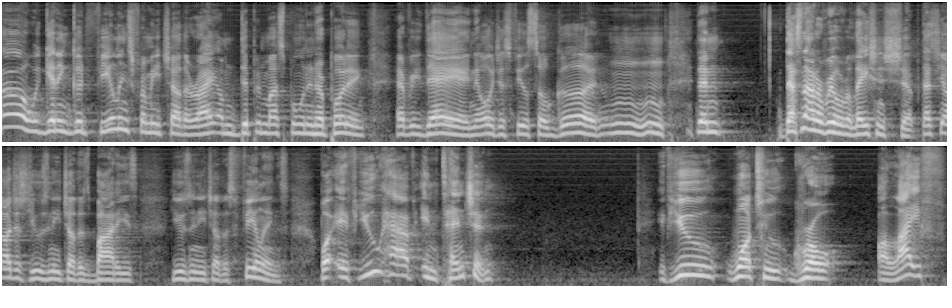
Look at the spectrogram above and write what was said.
oh, we're getting good feelings from each other, right? I'm dipping my spoon in her pudding every day, and oh, it just feels so good. Mm-hmm. Then that's not a real relationship. That's y'all just using each other's bodies, using each other's feelings. But if you have intention, if you want to grow a life,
